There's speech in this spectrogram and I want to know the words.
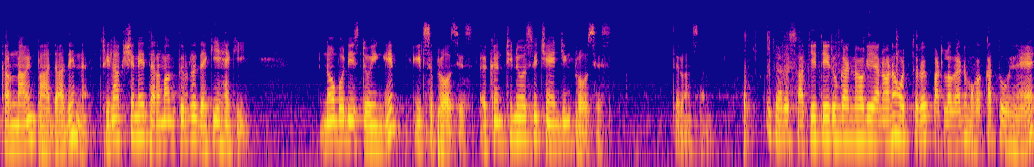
කරුණාවෙන් පහදා දෙන්න. ත්‍රිලක්ෂණේ තරමක් දුරට දැකිය හැකියි. Nobody is doing it. It's a process. A continuously changing process. තෙරුවන් සරණයි. ඒතර සතිය තේරුම් ගන්න වගේ යනවනම් ඔච්චර පටල ගන්න මොකක්වත් ඕනේ නැහැ.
